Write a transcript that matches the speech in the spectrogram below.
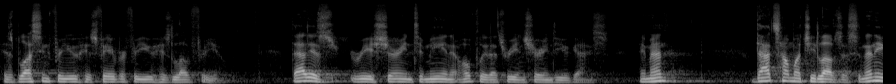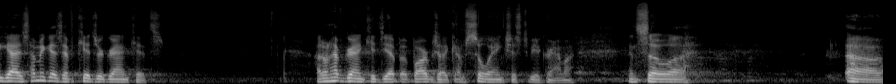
his blessing for you, his favor for you, his love for you. That is reassuring to me, and hopefully that's reassuring to you guys. Amen? That's how much he loves us. And then you guys, how many of you guys have kids or grandkids? I don't have grandkids yet, but Barb's like, I'm so anxious to be a grandma. And so, uh, uh,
